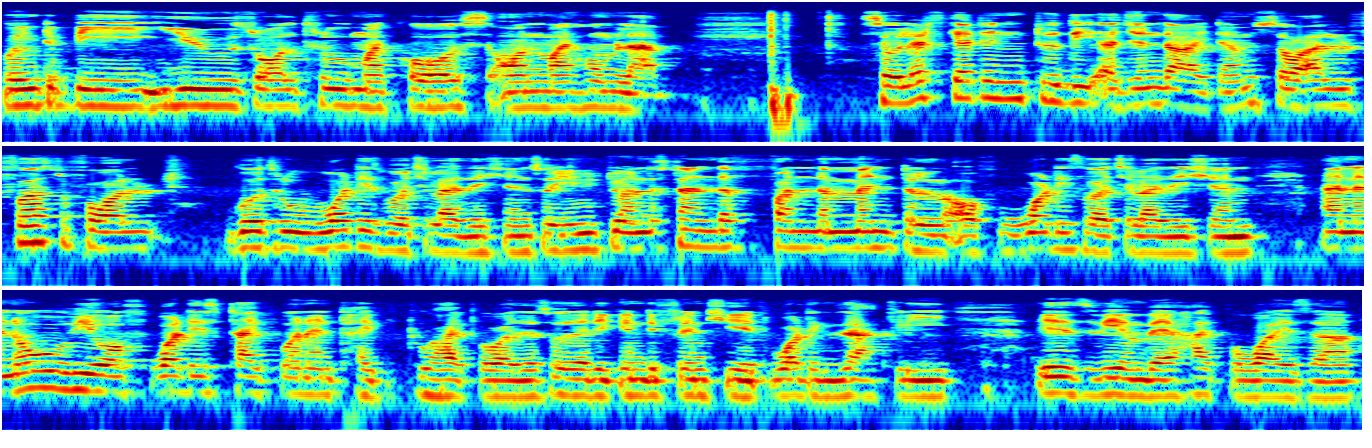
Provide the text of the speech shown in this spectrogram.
going to be used all through my course on my home lab so let's get into the agenda items. So i'll first of all go through what is virtualization. So you need to understand the fundamental of what is virtualization and an overview of what is type 1 and type 2 hypervisor so that you can differentiate what exactly is vmware hypervisor.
